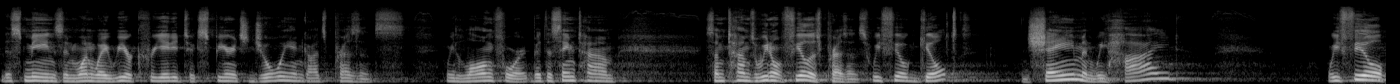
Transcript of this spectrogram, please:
This means, in one way, we are created to experience joy in God's presence. We long for it, but at the same time, sometimes we don't feel His presence. We feel guilt and shame, and we hide. We feel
